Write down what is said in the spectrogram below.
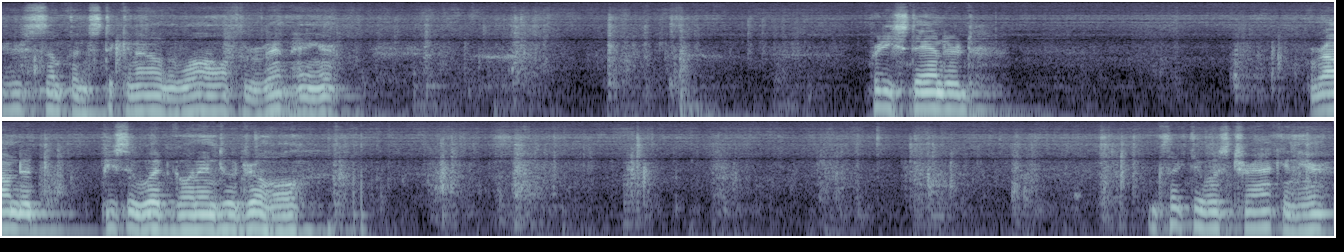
Here's something sticking out of the wall for a vent hanger. Pretty standard rounded piece of wood going into a drill hole. Looks like there was track in here.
